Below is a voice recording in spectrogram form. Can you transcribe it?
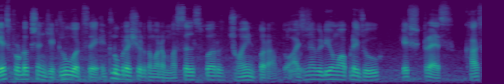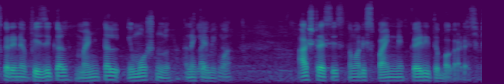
ગેસ પ્રોડક્શન જેટલું વધશે એટલું પ્રેશર તમારા મસલ્સ પર જોઈન્ટ પર આવતો. આજના વિડીયોમાં આપણે જોયું કે સ્ટ્રેસ ખાસ કરીને ફિઝિકલ મેન્ટલ ઇમોશનલ અને કેમિકમાં આ સ્ટ્રેસીસ તમારી સ્પાઇનને કઈ રીતે બગાડે છે?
